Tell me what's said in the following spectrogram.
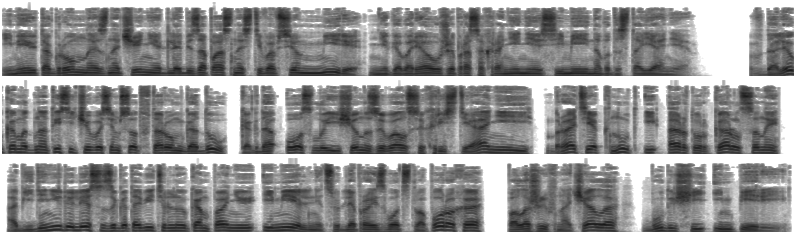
имеют огромное значение для безопасности во всем мире, не говоря уже про сохранение семейного достояния. В далеком 1802 году, когда Осло еще назывался Христианией, братья Кнут и Артур Карлсоны объединили лесозаготовительную компанию и мельницу для производства пороха, положив начало будущей империи.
